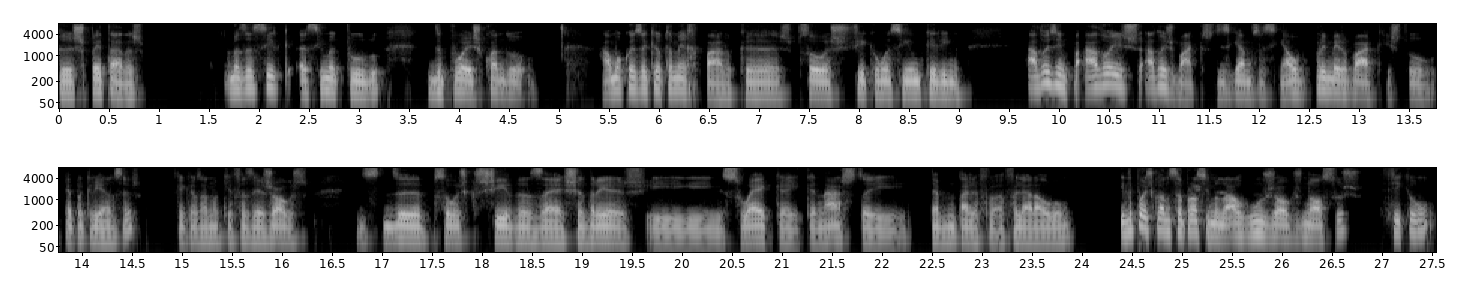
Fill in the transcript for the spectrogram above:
respeitadas. Mas acima de tudo, depois, quando. Há uma coisa que eu também reparo, que as pessoas ficam assim um bocadinho. Há dois, há dois, há dois baques, digamos assim. Há o primeiro baque, isto é para crianças, que é que eles andam aqui a fazer jogos de pessoas crescidas é xadrez e sueca e canasta e deve-me estar a falhar algum. E depois, quando se aproximam de alguns jogos nossos, ficam,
